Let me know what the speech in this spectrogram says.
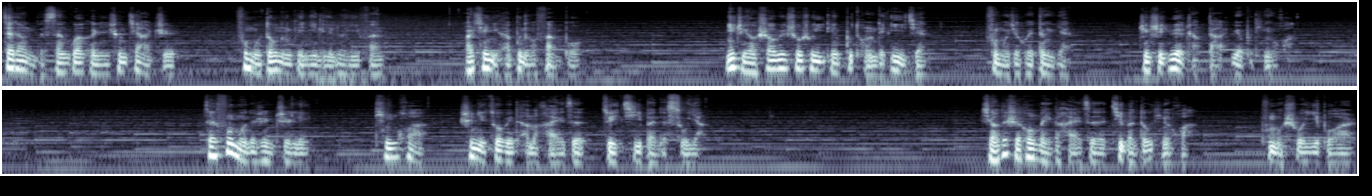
再到你的三观和人生价值，父母都能给你理论一番，而且你还不能反驳。你只要稍微说出一点不同的意见，父母就会瞪眼，真是越长大越不听话。在父母的认知里，听话。是你作为他们孩子最基本的素养。小的时候，每个孩子基本都听话，父母说一不二，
